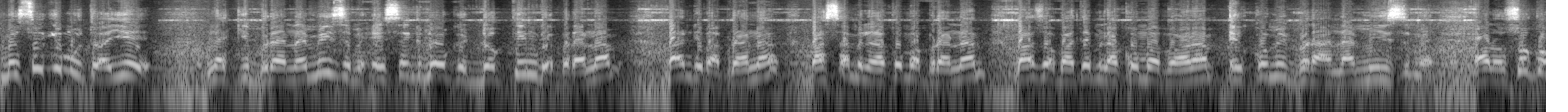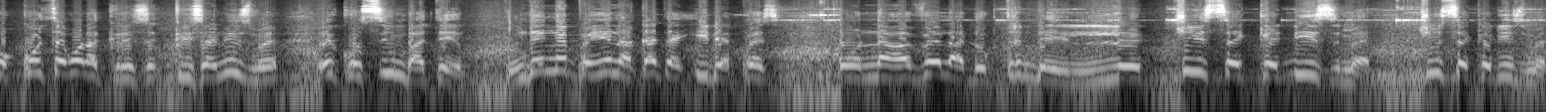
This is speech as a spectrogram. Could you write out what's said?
mais soki moto aye na kibranamisme eseki donc doctrine de branam bande ba branam basambela na kombo ya branham bazwa bateme na kombo ya branham ekomi branhamisme alors soki okoti yango na christianisme ekosimba te ndenge mpe ye na kati ya idps on avait la doctrine de le tshisekedisme tshisekedisme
